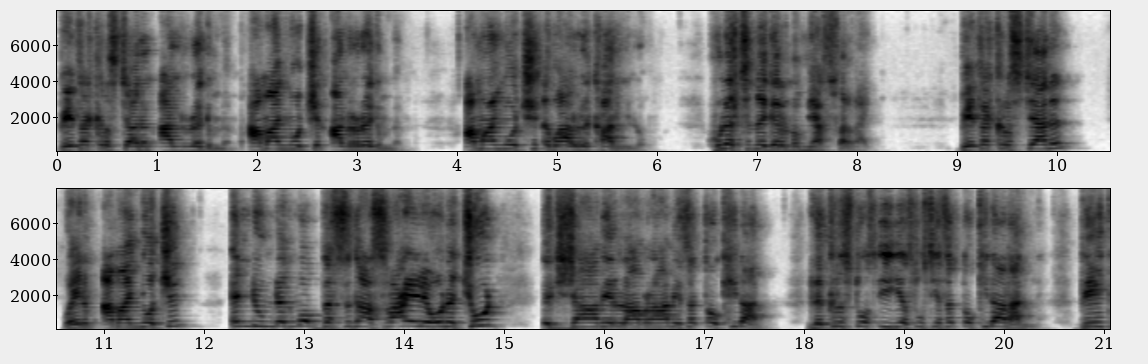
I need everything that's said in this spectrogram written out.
ቤተ ክርስቲያንን አልረግምም። አማኞችን አልረግምም። አማኞችን እባርካለሁ። ሁለት ነገር ነው የሚያስፈራኝ። ቤተ ክርስቲያንን ወይንም አማኞችን እንዲሁም ደግሞ በስጋ እስራኤል የሆነችውን እግዚአብሔር ለአብርሃም የሰጠው ኪዳን ለክርስቶስ ኢየሱስ የሰጠው ኪዳን አለ። ቤተ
